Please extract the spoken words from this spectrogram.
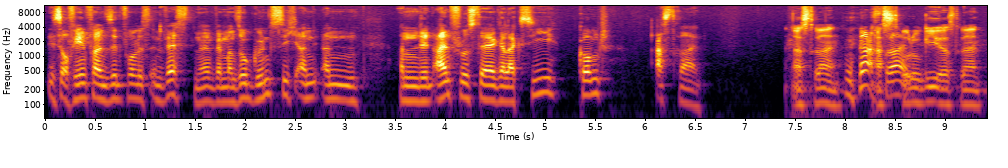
ist auf jeden Fall ein sinnvolles Invest. Ne? Wenn man so günstig an, an, an den Einfluss der Galaxie kommt, Ast rein. Ast rein. Astrologie, Ast rein.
